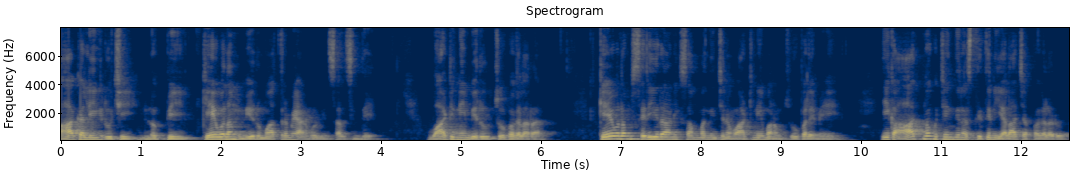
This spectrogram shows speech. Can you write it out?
ఆకలి రుచి నొప్పి కేవలం మీరు మాత్రమే అనుభవించాల్సిందే. వాటిని మీరు చూపగలరా? కేవలం శరీరానికి సంబంధించిన వాటిని మనం చూపలేమే. ఇక ఆత్మకు చెందిన స్థితిని ఎలా చెప్పగలరు?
